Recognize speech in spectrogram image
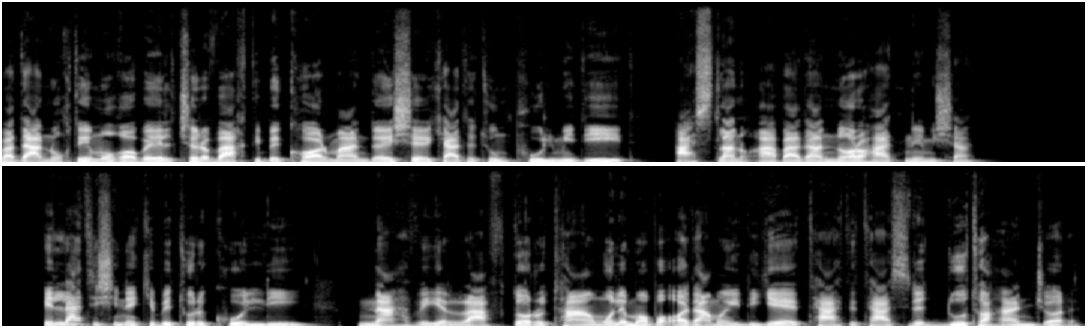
و در نقطه مقابل چرا وقتی به کارمندای شرکتتون پول می‌دید اصلا و ابدا ناراحت نمیشن؟ علتش اینه که به طور کلی نحوه رفتار و تعامل ما با آدمای دیگه تحت تاثیر دو تا هنجاره.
